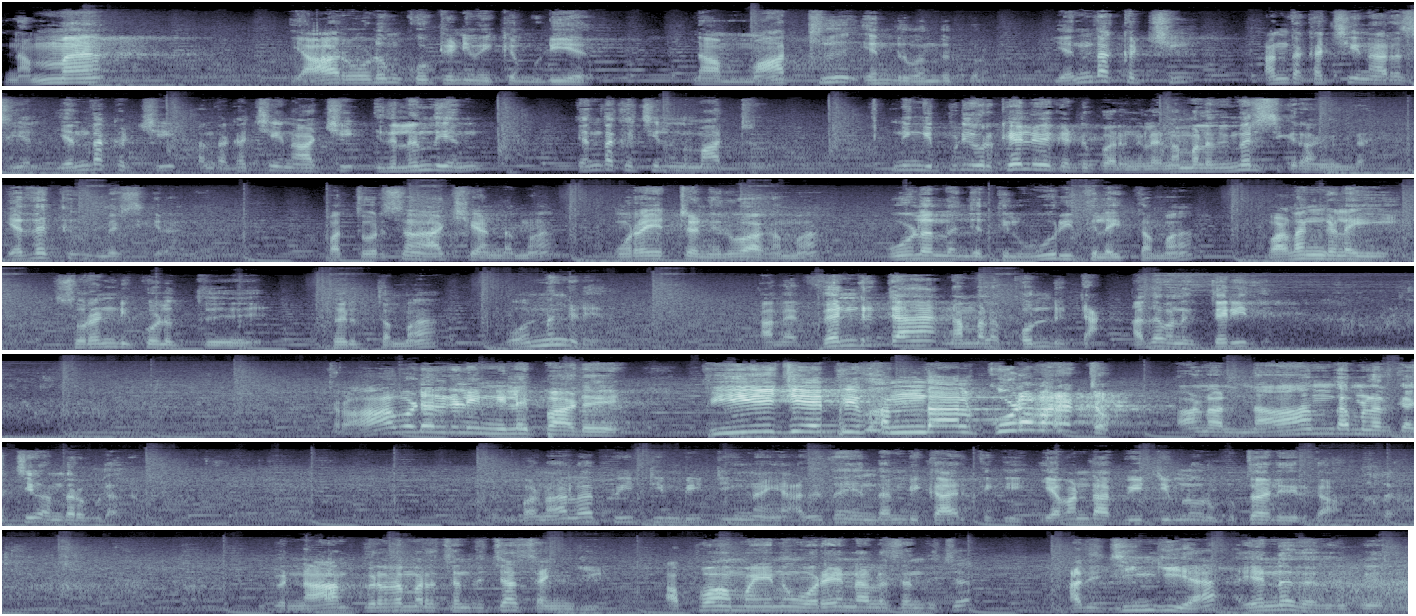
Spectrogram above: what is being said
நம்ம யாரோடும் கூட்டணி வைக்க முடியாது. நாம் மாற்று என்று வந்திருக்கிறோம். எந்த கட்சி அந்த கட்சியின் அரசியல் எந்த கட்சி அந்த கட்சியின் ஆட்சி இதுலேருந்து எந்- எந்த கட்சியிலேருந்து மாற்று? நீங்கள் இப்படி ஒரு கேள்வியை கேட்டு பாருங்களேன். நம்மளை விமர்சிக்கிறாங்கல்ல. எதற்கு விமர்சிக்கிறாங்க? பத்து வருஷம் ஆட்சி ஆண்டமா முறையற்ற நிர்வாகமா ஊழல் லஞ்சத்தில் ஊறி திளைத்தமா வளங்களை சுரண்டி கொளுத்து பெருத்தமா ஒன்றும் கிடையாது. அவன் வென்றுட்டான் நம்மளை கொண்டுட்டான் அது அவனுக்கு தெரியுது. திராவிடர்களின் நிலைப்பாடு பிஜேபி வந்தால் கூட வரட்டும். ஆனால் நான் தமிழர் கட்சி வந்துடக்கூடாது ரொம்ப நாளா பி டீம் அதுதான் என் தம்பி கார்த்திக். எவன்டா பி ஒரு புத்தகம் எழுதியிருக்கான். இப்போ நான் பிரதமரை சந்திச்சா சங்கி. அப்பா அம்மையனும் ஒரே நாளில் சந்திச்சா அது ஜிங்கியா? என்னது அதுக்கு பேரு?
